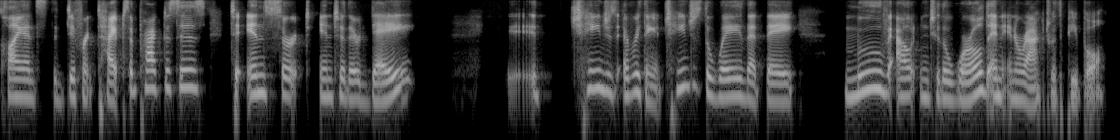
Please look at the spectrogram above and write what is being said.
clients the different types of practices to insert into their day, it changes everything. It changes the way that they move out into the world and interact with people.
